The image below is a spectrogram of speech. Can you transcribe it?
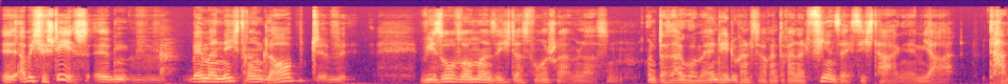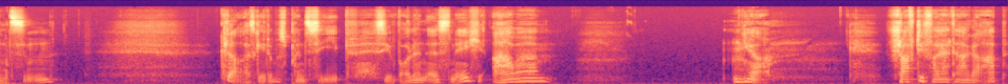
Äh, aber ich verstehe es. Ähm, wenn man nicht dran glaubt, wieso soll man sich das vorschreiben lassen? Und das Argument, hey, du kannst doch an 364 Tagen im Jahr tanzen, Klar, es geht ums Prinzip. Sie wollen es nicht, aber ja, schaff die Feiertage ab.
